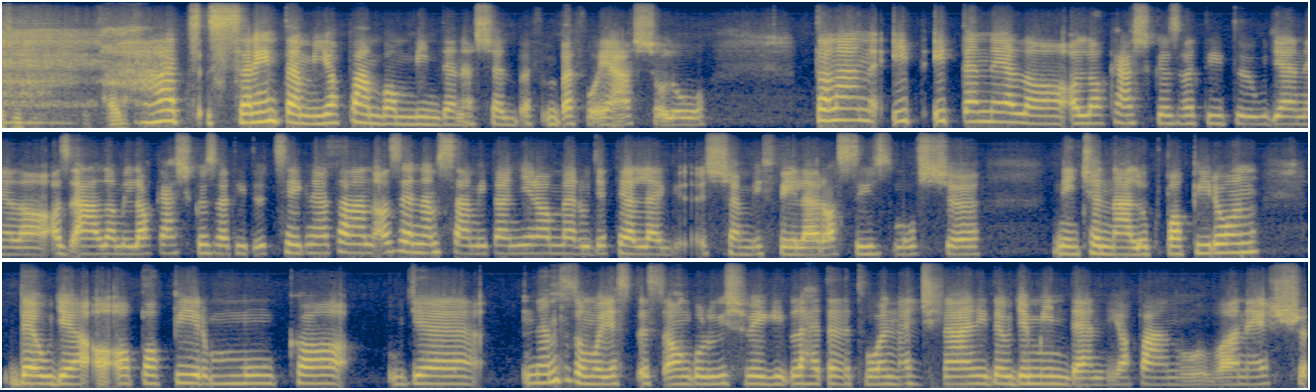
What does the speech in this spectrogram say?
Ez Hát szerintem Japánban minden esetben befolyásoló. Talán itt, itt ennél a, a lakásközvetítő, ugye ennél a, az állami lakásközvetítő cégnél talán azért nem számít annyira, mert ugye tényleg semmiféle rasszizmus nincsen náluk papíron, de ugye a, a papír munka, ugye nem tudom, hogy ezt, ezt angolul is végig lehetett volna csinálni, de ugye minden japánul van, és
